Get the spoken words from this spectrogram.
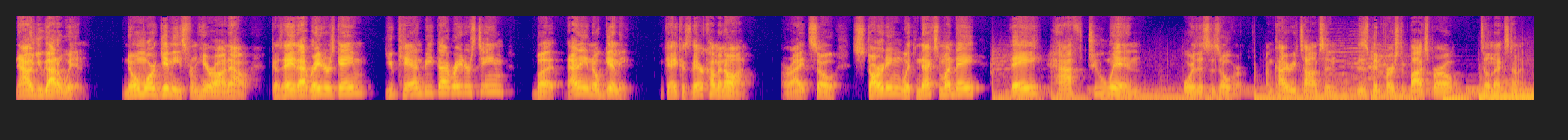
Now you got to win. No more gimmies from here on out. Because, hey, that Raiders game, you can beat that Raiders team, but that ain't no gimme. Okay. Because they're coming on. All right. So starting with next Monday, they have to win or this is over. I'm Khari Thompson. This has been First and Foxborough. Till next time.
